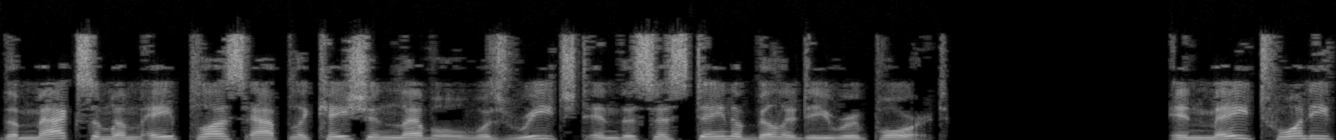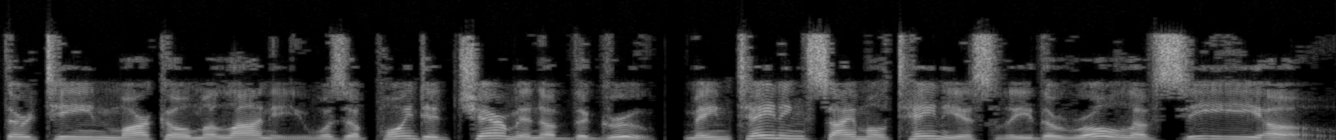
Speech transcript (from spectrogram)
the maximum A-plus application level was reached in the Sustainability Report. In May 2013 Marco Milani was appointed chairman of the group, maintaining simultaneously the role of CEO.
